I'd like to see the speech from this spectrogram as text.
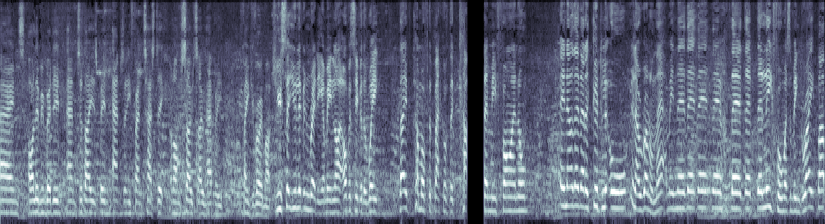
and I live in Reading, and today has been absolutely fantastic, and I'm so so happy. Thank you very much. You say you live in Reading. I mean, like obviously for the week, they've come off the back of the cup semi-final. You know, they've had a good little, you know, run on that. I mean, their their their their their, their, their league form hasn't been great, but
